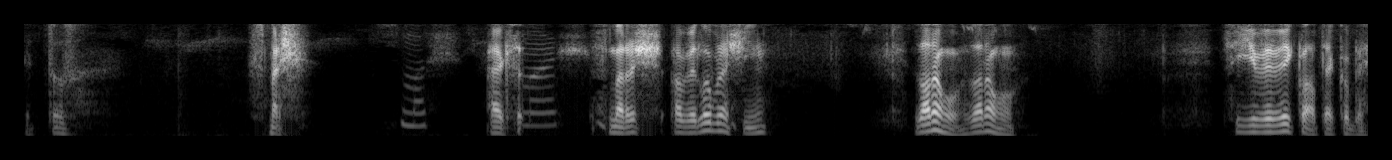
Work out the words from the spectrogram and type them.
Je to smrš. Smoš. A jak se... Smoš. Smrš a vydloubneš jí. Za nohu, za nohu. Musíš ji vyvyklat, jakoby.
